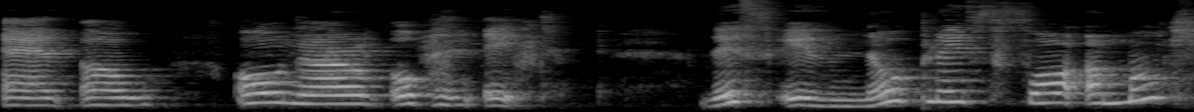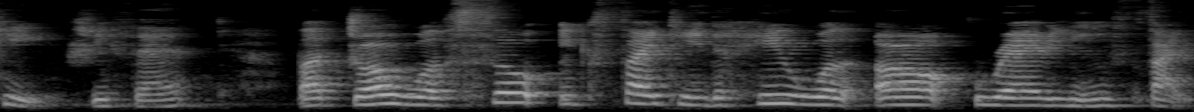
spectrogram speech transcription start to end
as the owner opened it. This is no place for a monkey, she said. But George was so excited he was already inside.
